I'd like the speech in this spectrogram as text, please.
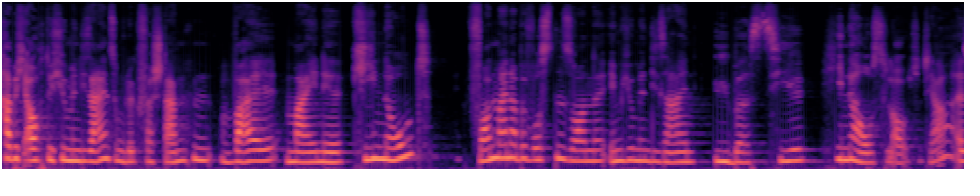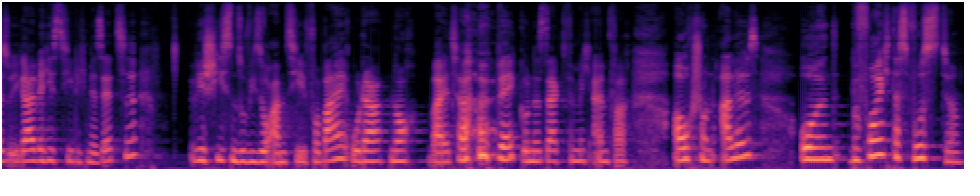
habe ich auch durch Human Design zum Glück verstanden, weil meine Keynote von meiner bewussten Sonne im Human Design übers Ziel hinaus lautet. Ja, also egal welches Ziel ich mir setze, wir schießen sowieso am Ziel vorbei oder noch weiter weg. Und das sagt für mich einfach auch schon alles. Und bevor ich das wusste,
